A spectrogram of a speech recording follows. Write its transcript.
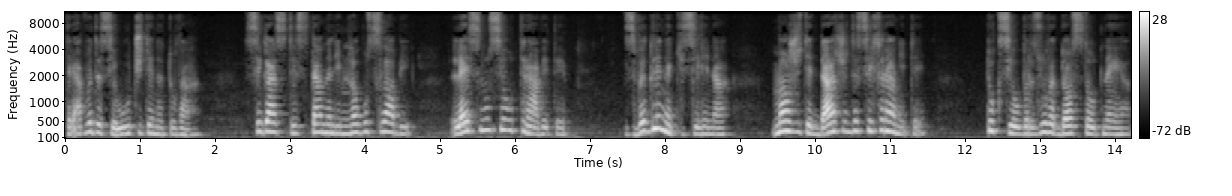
трябва да се учите на това. Сега сте станали много слаби, лесно се отравите. С въглена киселина можете даже да се храните. Тук се образува доста от нея.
